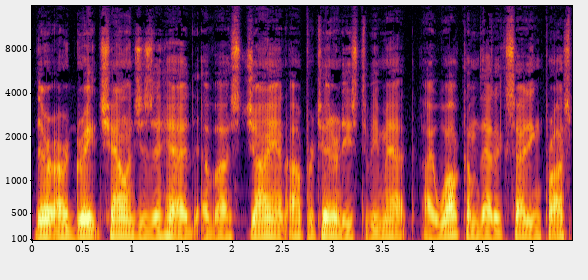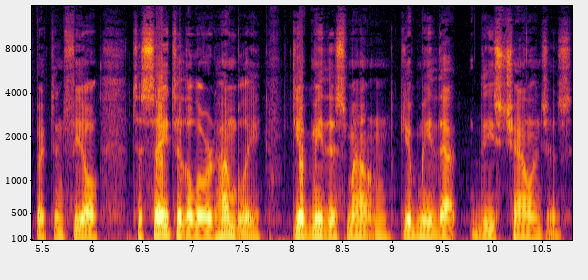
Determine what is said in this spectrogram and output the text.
There are great challenges ahead of us, giant opportunities to be met. I welcome that exciting prospect and feel to say to the Lord humbly, Give me this mountain. Give me that these challenges.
